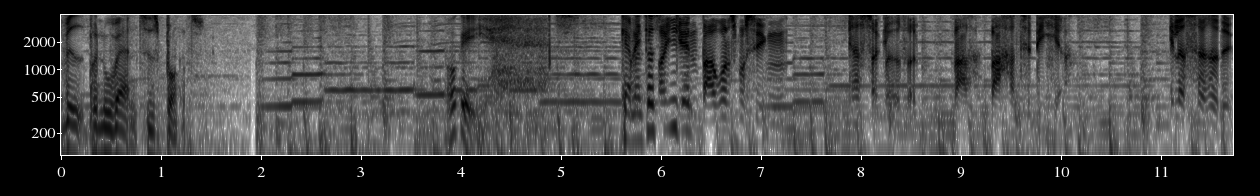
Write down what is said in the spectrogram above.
ved på nuværende tidspunkt. Okay. Kan man så og sige igen, baggrundsmusikken. Jeg er så glad for, at den var, var her til det her. Ellers så havde det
